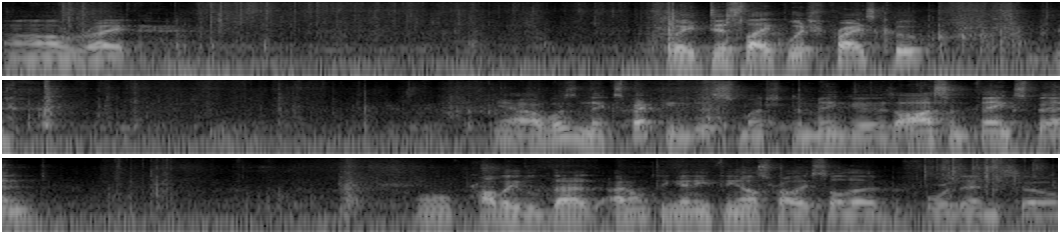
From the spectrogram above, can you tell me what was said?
All right. Wait, dislike which price, Coop? yeah, I wasn't expecting this much Dominguez. Awesome, thanks, Ben. Well, probably that. I don't think anything else probably sold that before then. So,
